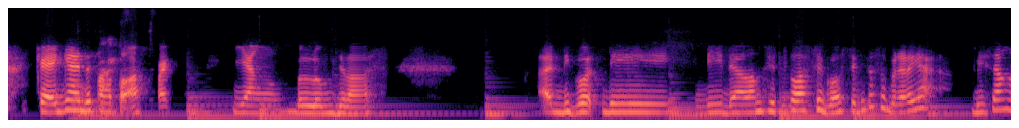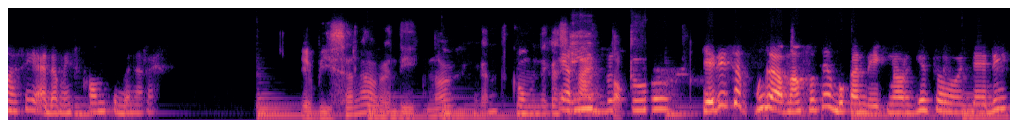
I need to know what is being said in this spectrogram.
kayaknya ada Apa? satu aspek yang belum jelas Eh, di di di dalam situasi ghosting itu sebenarnya bisa nggak sih ada miskom sebenarnya ya bisa lah orang di ignore kan komunikasi kan? mentok. betul. Jadi enggak maksudnya bukan di ignore gitu. Jadi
